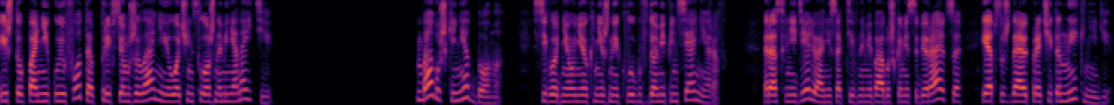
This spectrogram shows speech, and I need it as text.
И что по нику и фото при всем желании очень сложно меня найти. Бабушки нет дома. Сегодня у нее книжный клуб в доме пенсионеров. Раз в неделю они с активными бабушками собираются и обсуждают прочитанные книги.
